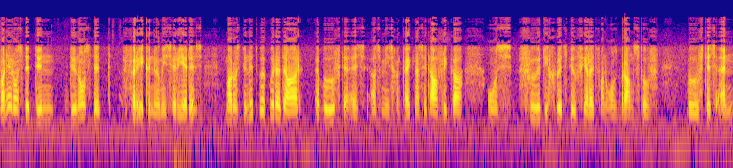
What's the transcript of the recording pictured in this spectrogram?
Wanneer ons dit doen, doen ons dit vir ekonomiese redes, maar ons doen dit ook omdat daar 'n behoefte is. As mense gaan kyk na Suid-Afrika, ons voer die grootste hoeveelheid van ons brandstof behoeftes in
